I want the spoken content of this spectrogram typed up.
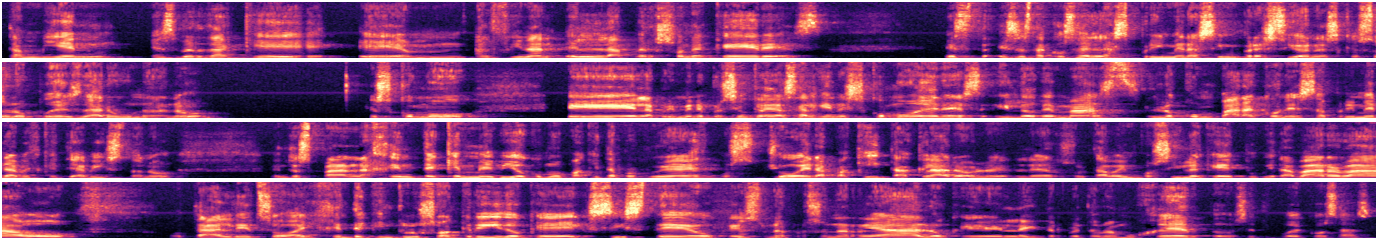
también es verdad que eh, al final en la persona que eres es, es esta cosa de las primeras impresiones, que solo puedes dar una, ¿no? Es como eh, la primera impresión que le das a alguien es cómo eres y lo demás lo compara con esa primera vez que te ha visto, ¿no? Entonces, para la gente que me vio como Paquita por primera vez, pues yo era Paquita, claro, le, resultaba imposible que tuviera barba o, o tal. De hecho, hay gente que incluso ha creído que existe o que es una persona real o que la interpreta una mujer, todo ese tipo de cosas.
